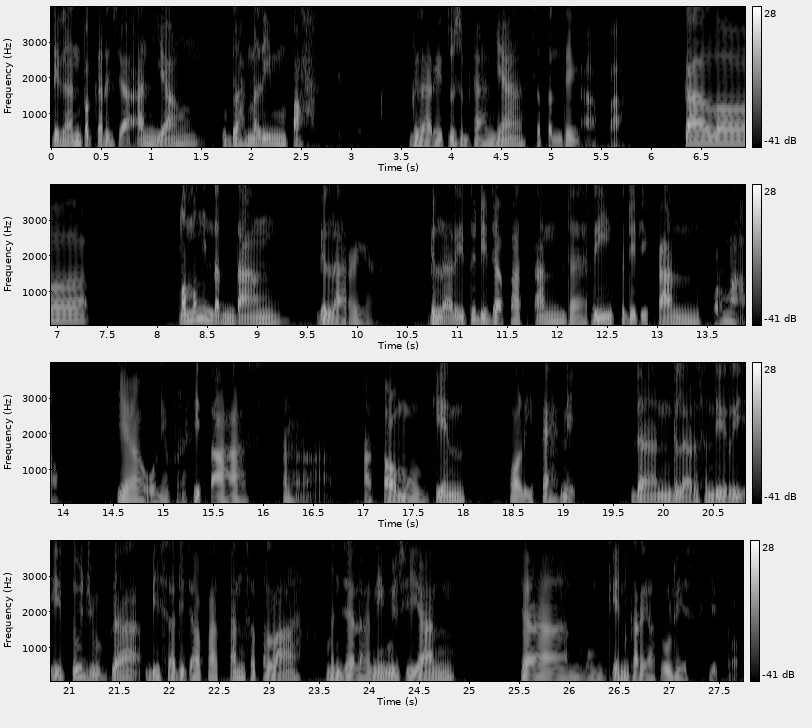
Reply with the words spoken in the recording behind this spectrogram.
dengan pekerjaan yang sudah melimpah gitu. Gelar itu sebenarnya sepenting apa? Kalau ngomongin tentang gelar ya, gelar itu didapatkan dari pendidikan formal, ya universitas eh, atau mungkin politeknik. Dan gelar sendiri itu juga bisa didapatkan setelah menjalani ujian dan mungkin karya tulis gitu.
